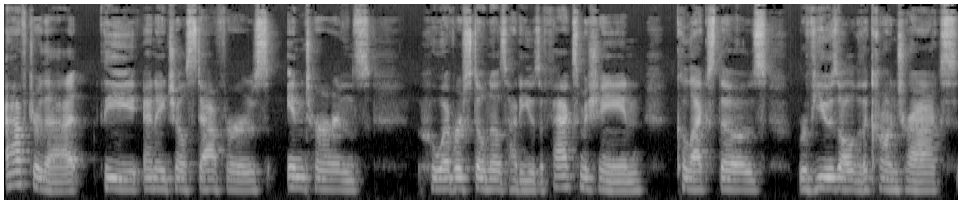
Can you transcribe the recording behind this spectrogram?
after that, the NHL staffers, interns, whoever still knows how to use a fax machine, collects those, reviews all of the contracts,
